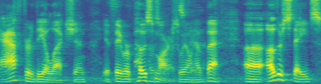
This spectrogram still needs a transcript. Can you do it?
after the election if they were postmarked. so we don't yeah. have that. Uh, other states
